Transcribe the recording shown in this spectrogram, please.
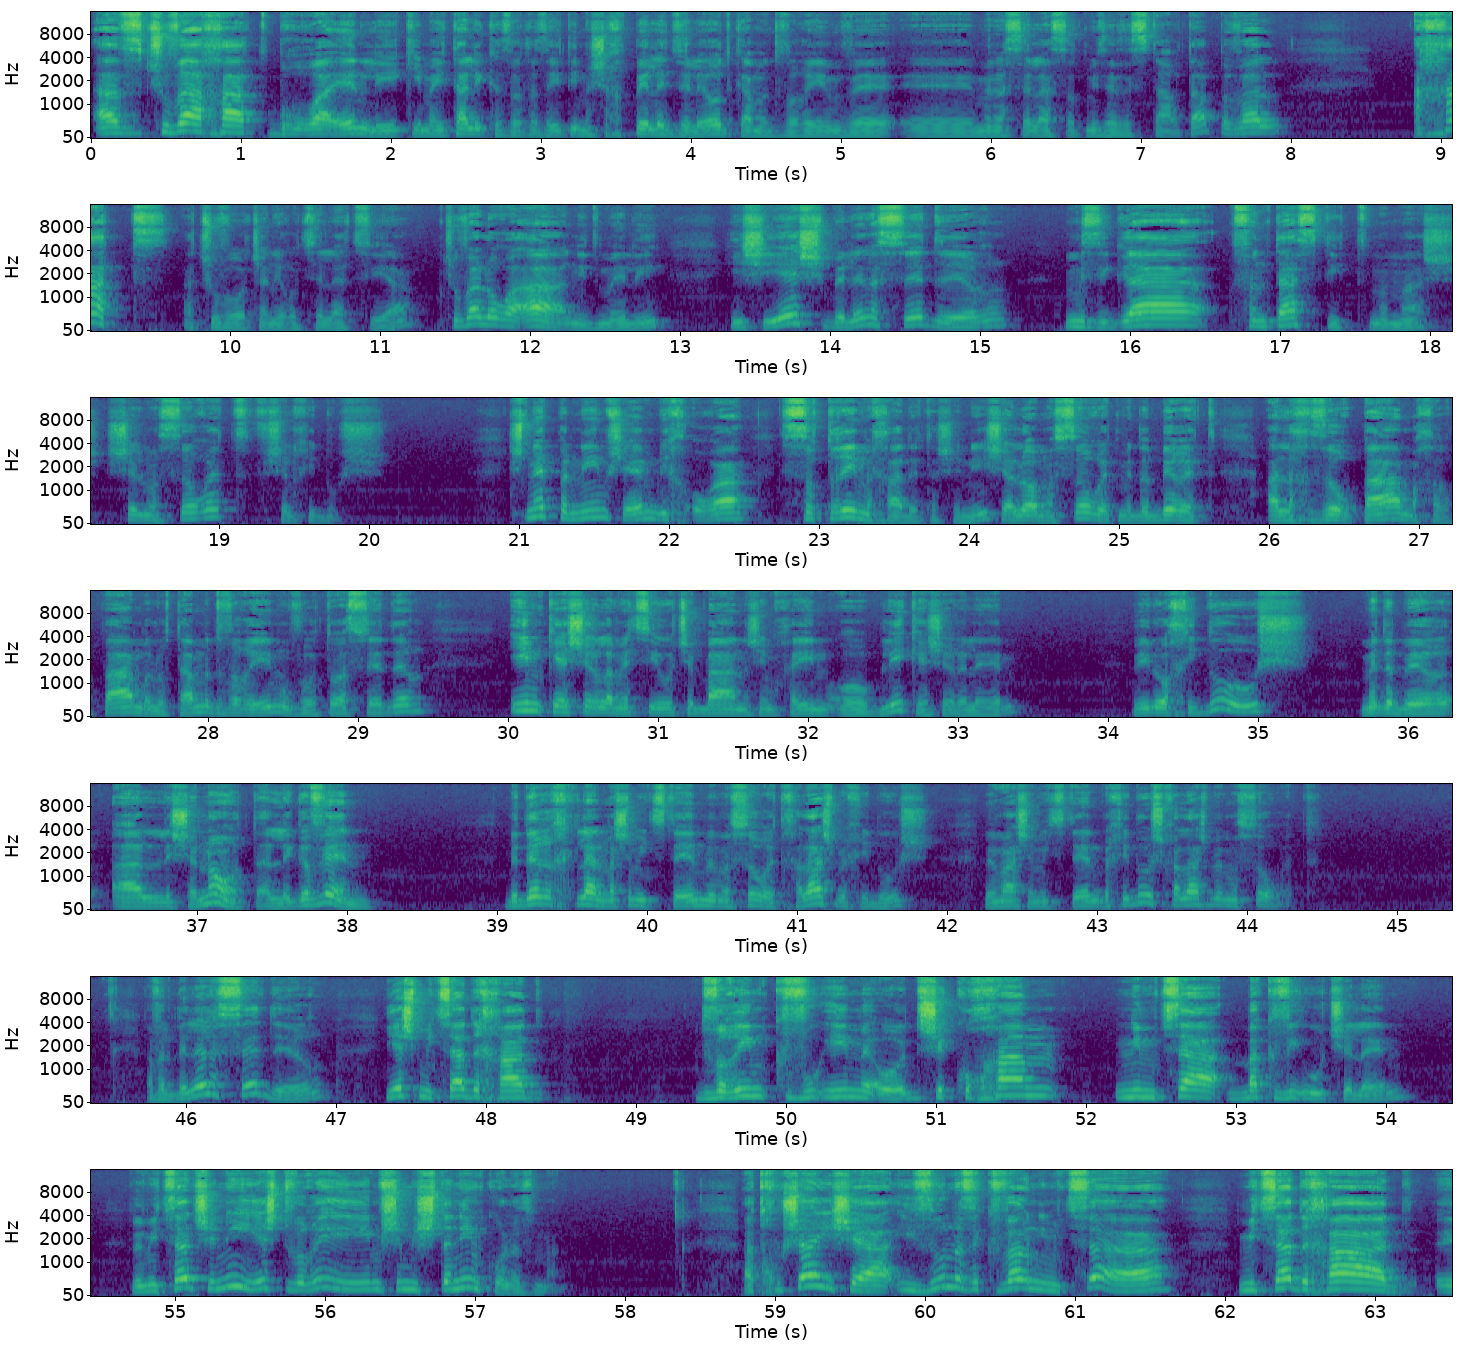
אז תשובה אחת ברורה אין לי, כי אם הייתה לי כזאת אז הייתי משכפל את זה לעוד כמה דברים ומנסה לעשות מזה איזה סטארט-אפ, אבל אחת התשובות שאני רוצה להציע, תשובה לא רעה נדמה לי, היא שיש בליל הסדר מזיגה פנטסטית ממש של מסורת ושל חידוש. שני פנים שהם לכאורה סותרים אחד את השני, שהלא המסורת מדברת על לחזור פעם אחר פעם על אותם הדברים ובאותו הסדר, עם קשר למציאות שבה אנשים חיים או בלי קשר אליהם, ואילו החידוש מדבר על לשנות, על לגוון. בדרך כלל מה שמצטיין במסורת חלש בחידוש, ומה שמצטיין בחידוש חלש במסורת. אבל בליל הסדר יש מצד אחד דברים קבועים מאוד, שכוחם נמצא בקביעות שלהם, ומצד שני יש דברים שמשתנים כל הזמן. התחושה היא שהאיזון הזה כבר נמצא מצד אחד אה,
